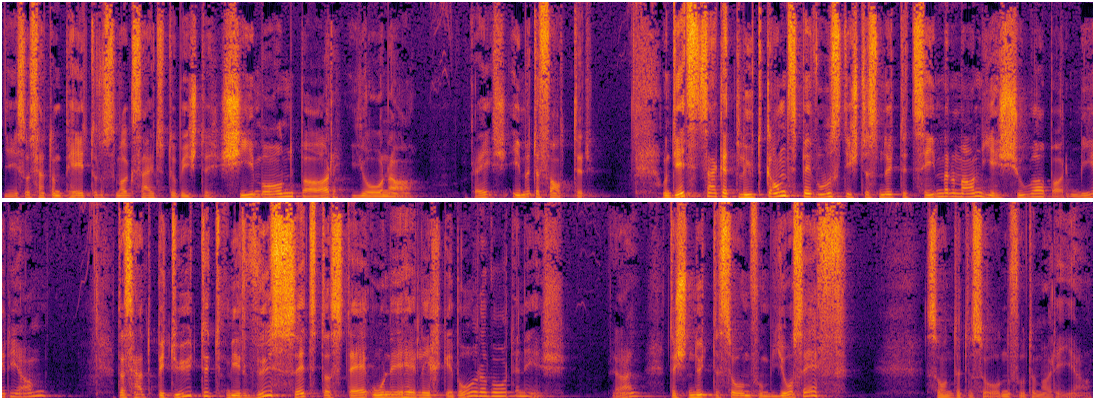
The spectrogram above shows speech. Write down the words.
Jesus hat dem Petrus mal gesagt, du bist der Shimon bar Jona. Okay, ist immer der Vater. Und jetzt sagen die Leute ganz bewusst, ist das nicht der Zimmermann Jeshua bar Miriam? Das hat bedeutet, wir wissen, dass der unehelich geboren worden ist. Ja? Das ist nicht der Sohn von Josef, sondern der Sohn von der Maria.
